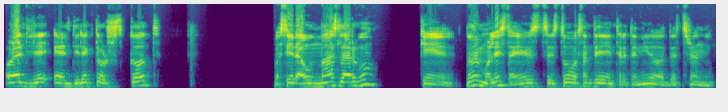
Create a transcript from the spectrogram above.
Ahora el, dire- el Director Scott va a ser aún más largo, que no me molesta, ¿eh? es- estuvo bastante entretenido Death Stranding.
